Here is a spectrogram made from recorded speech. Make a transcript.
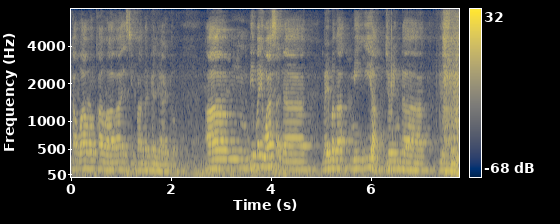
kawawang kawawa si Father Gallardo. Um, hindi maiwasan na may mga umiiyak during the, the shoot.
